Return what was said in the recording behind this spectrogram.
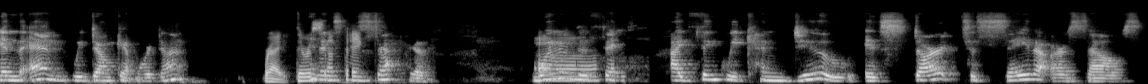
In the end, we don't get more done. Right. There was And it's something. deceptive. One of Uh. the things I think we can do is start to say to ourselves,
